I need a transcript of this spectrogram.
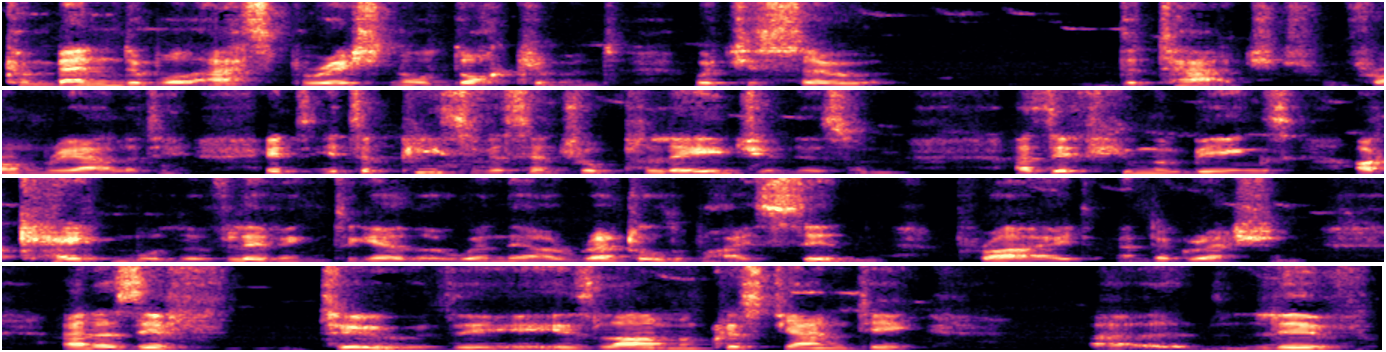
commendable aspirational document, which is so detached from reality. It's it's a piece of essential Pelagianism, as if human beings are capable of living together when they are rattled by sin, pride, and aggression, and as if too the Islam and Christianity uh, live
